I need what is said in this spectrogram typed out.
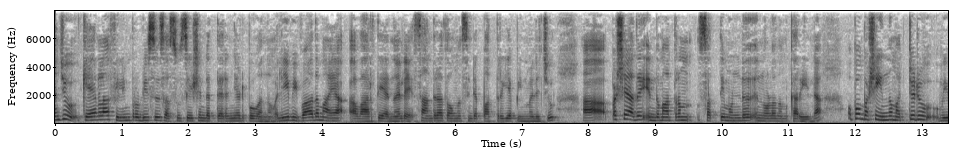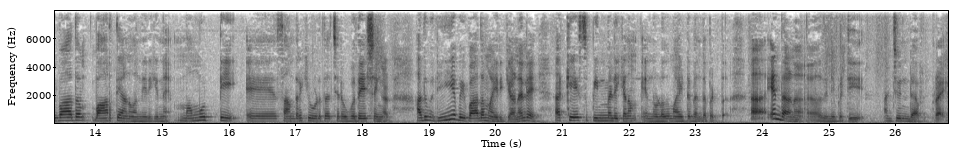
അഞ്ജു കേരള ഫിലിം പ്രൊഡ്യൂസേഴ്സ് അസോസിയേഷന്റെ തെരഞ്ഞെടുപ്പ് വന്നു. വലിയ വിവാദമായ വാർത്തയായിരുന്നു അല്ലേ? സാന്ദ്ര തോമസിന്റെ പത്രിക പിൻവലിച്ചു. പക്ഷെ അത് എന്തുമാത്രം സത്യമുണ്ട് എന്നുള്ളത് നമുക്കറിയില്ല. ഒപ്പം പക്ഷേ ഇന്ന് മറ്റൊരു വിവാദം വാർത്തയാണ് വന്നിരിക്കുന്നത്. മമ്മൂട്ടി സാന്ദ്രയ്ക്ക് കൊടുത്ത ചില ഉപദേശങ്ങൾ. അത് വലിയ വിവാദമായിരിക്കുകയാണ് അല്ലേ? കേസ് പിൻവലിക്കണം എന്നുള്ളതുമായിട്ട് ബന്ധപ്പെട്ട്. എന്താണ് അതിനെപ്പറ്റി അഞ്ജുവിന്റെ അഭിപ്രായം.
